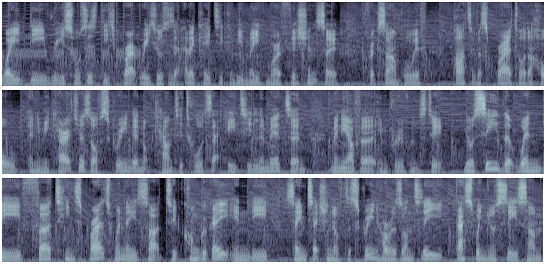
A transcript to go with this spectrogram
way the resources, the sprite resources are allocated can be made more efficient. So for example, if part of a sprite or the whole enemy character is off screen, they're not counted towards that 80 limit and many other improvements too. You'll see that when the 13 sprites, when they start to congregate in the same section of the screen horizontally, that's when you'll see some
